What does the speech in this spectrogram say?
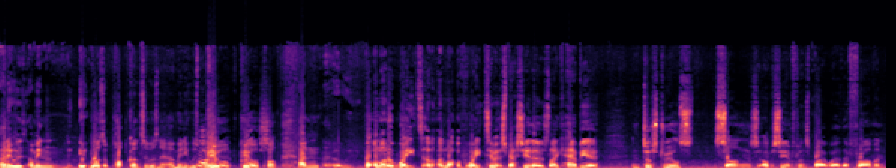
And it was, I mean, it was a pop concert, wasn't it? I mean, it was Oh, pure, yeah, pure pop. And uh, But a lot of weight, a, a lot of weight to it, especially those like heavier industrial s- songs, obviously influenced by where they're from, and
